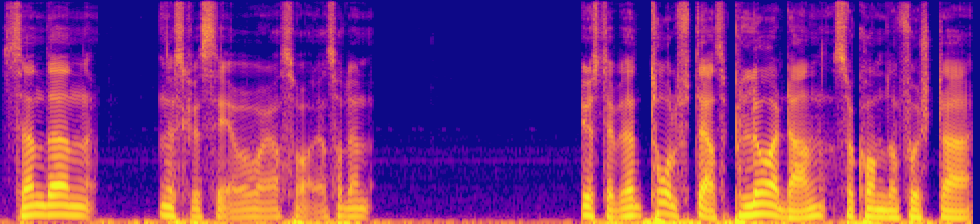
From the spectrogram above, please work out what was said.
sen den, nu ska vi se vad var jag sa, jag sa den Just det, den 12, alltså på lördagen så kom de första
